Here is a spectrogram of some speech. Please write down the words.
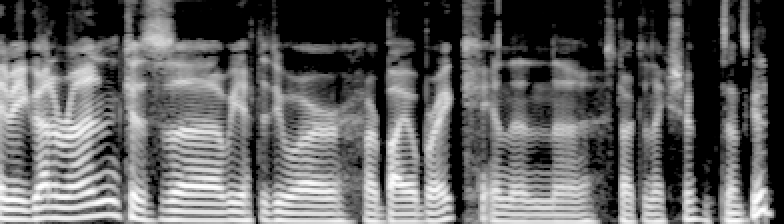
Anyway, you got to run because uh, we have to do our our bio break and then uh, start the next show. sounds good.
